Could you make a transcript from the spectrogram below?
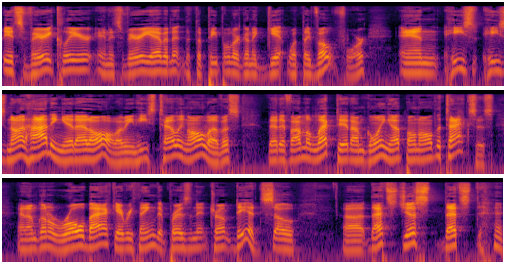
it's very clear and it's very evident that the people are going to get what they vote for. And he's he's not hiding it at all. I mean, he's telling all of us that if I'm elected, I'm going up on all the taxes and I'm going to roll back everything that President Trump did. So uh, that's just that's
